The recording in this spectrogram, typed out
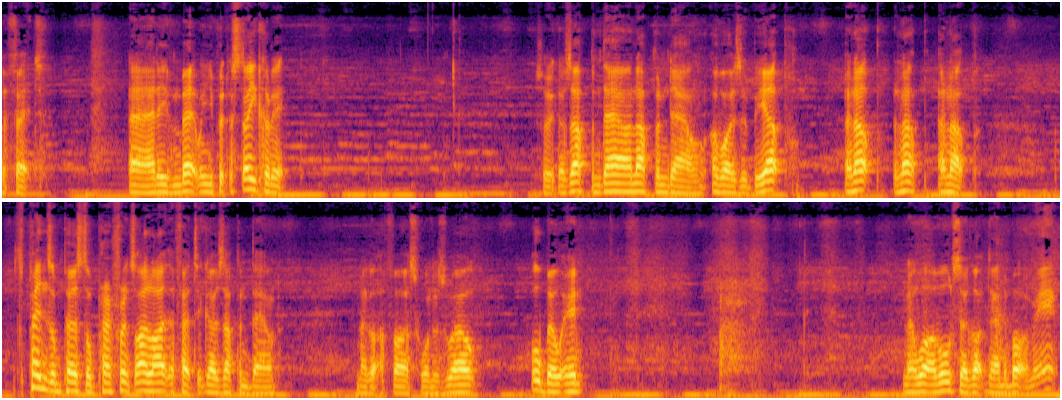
effect. And even better when you put the stake on it. So it goes up and down, up and down. Otherwise it'd be up, and up, and up, and up. Depends on personal preference. I like the fact it goes up and down. And I got a fast one as well. All built in. Now what I've also got down the bottom here.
